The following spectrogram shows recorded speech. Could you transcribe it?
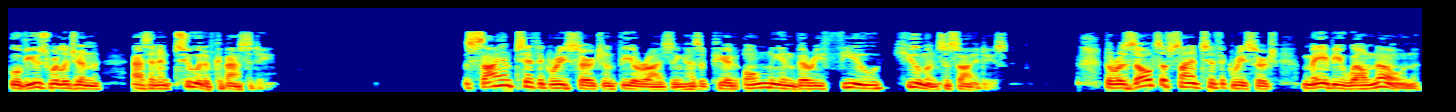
who views religion as an intuitive capacity. Scientific research and theorizing has appeared only in very few human societies. The results of scientific research may be well known,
